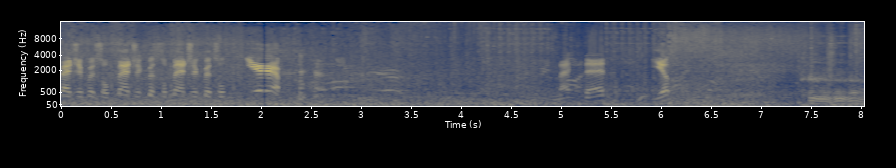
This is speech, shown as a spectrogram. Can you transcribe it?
Magic missile, magic missile, magic missile. Yeah! Mech dead? Yep.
